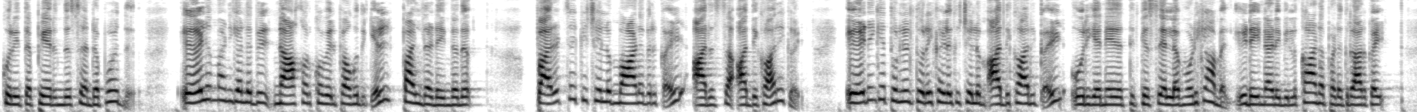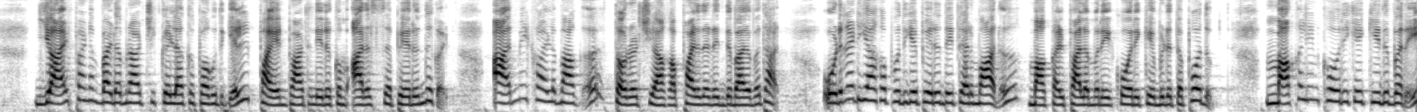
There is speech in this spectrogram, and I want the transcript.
குறித்த பேருந்து சென்றபோது ஏழு மணியளவில் நாகர்கோவில் பகுதியில் பழுதடைந்தது. பரீட்சைக்கு செல்லும் மாணவர்கள் அரசு அதிகாரிகள் ஏனைய தொழில்துறைகளுக்கு செல்லும் அதிகாரிகள் உரிய நேரத்திற்கு செல்ல முடியாமல் இடைநடுவில் காணப்படுகிறார்கள். யாழ்ப்பாணம் வடமராட்சி கிழக்கு பகுதியில் பயன்பாட்டில் இருக்கும் அரசு பேருந்துகள் அண்மை காலமாக தொடர்ச்சியாக பழுதடைந்து வருவதால் உடனடியாக புதிய பேருந்தை தருமாறு மக்கள் பலமுறை கோரிக்கை விடுத்த போதும் மக்களின் கோரிக்கைக்கு இதுவரை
